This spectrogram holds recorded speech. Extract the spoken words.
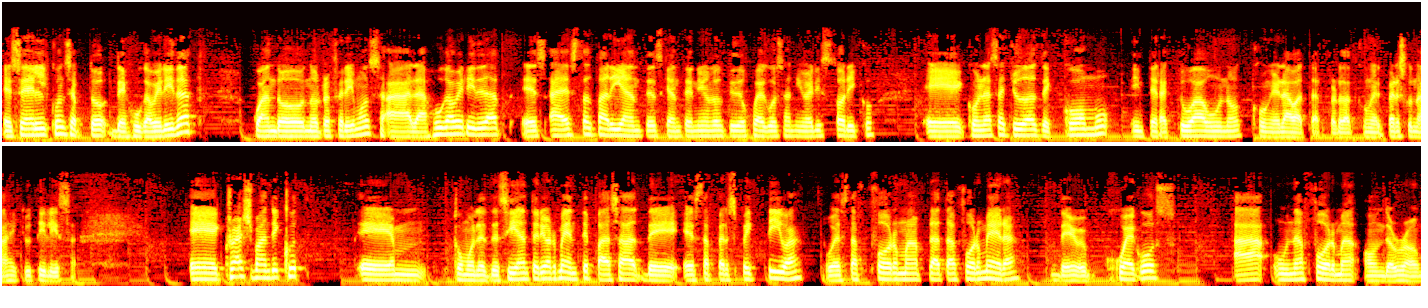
es el concepto de jugabilidad. Cuando nos referimos a la jugabilidad es a estas variantes que han tenido los videojuegos a nivel histórico eh, con las ayudas de cómo interactúa uno con el avatar, ¿verdad? Con el personaje que utiliza. Eh, Crash Bandicoot, em, como les decía anteriormente, pasa de esta perspectiva o esta forma plataformera de juegos a una forma on the road.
